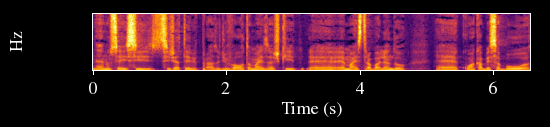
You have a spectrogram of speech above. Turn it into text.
Né, não sei se, se já teve prazo de volta, mas acho que é, é mais trabalhando é, com a cabeça boa,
